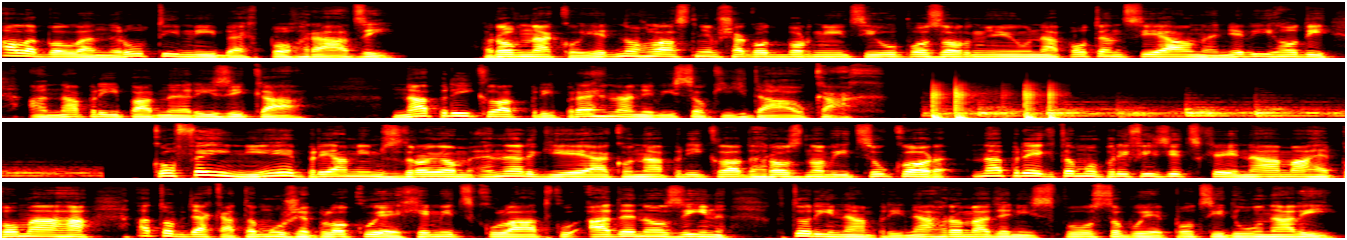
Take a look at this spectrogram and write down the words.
alebo len rutinný beh po hrádzi. Rovnako jednohlasne však odborníci upozorňujú na potenciálne nevýhody a na prípadné riziká, napríklad pri prehnane vysokých dávkach. Kofeín nie je priamým zdrojom energie ako napríklad hroznový cukor, napriek tomu pri fyzickej námahe pomáha a to vďaka tomu, že blokuje chemickú látku adenozín, ktorý nám pri nahromadení spôsobuje pocit únavy.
